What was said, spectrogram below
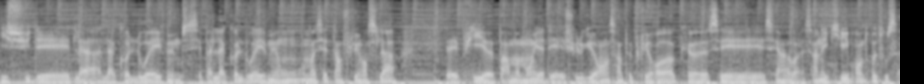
issu de, la, cold wave, même si c'est pas de la cold wave, mais on, a cette influence-là. Et puis euh, par moment, il y a des fulgurances un peu plus rock. Euh, c'est un, équilibre entre tout ça.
